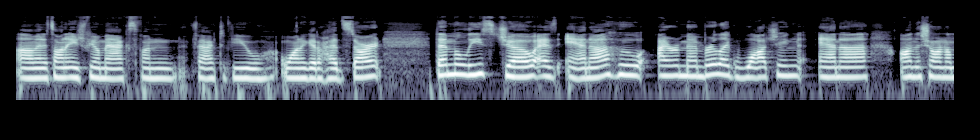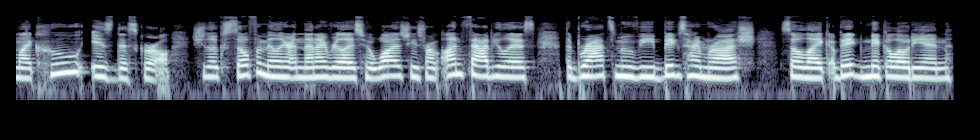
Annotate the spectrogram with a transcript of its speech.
Um, and it's on HBO Max. Fun fact if you want to get a head start. Then Malese Jow as Anna, who I remember like watching Anna on the show, and I'm like, who is this girl? She looks so familiar. And then I realized who it was. She's from Unfabulous, the Bratz movie, Big Time Rush. So, like, a big Nickelodeon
